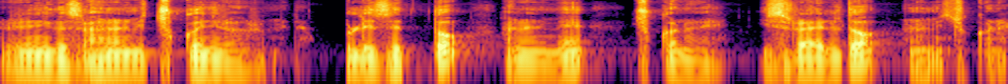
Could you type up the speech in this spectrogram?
그러니 이것을 하나님의 주권이라고 합니다. 블레셋도 하나님의 주권하에 이스라엘도 하나님의 주권하에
